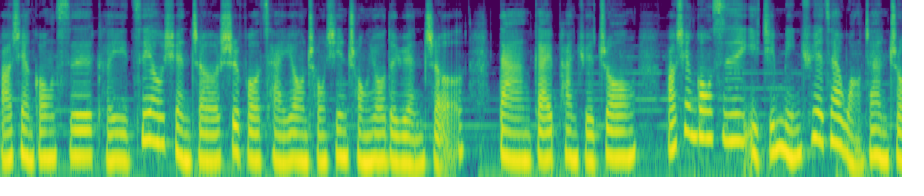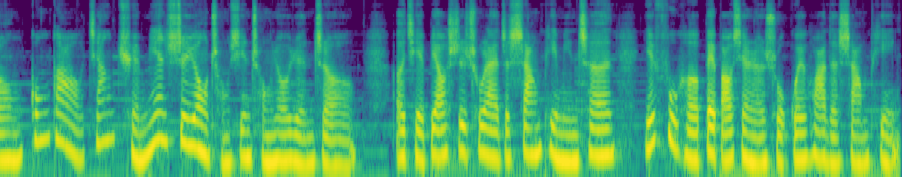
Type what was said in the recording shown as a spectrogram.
保险公司可以自由选择是否采用重新重优的原则，但该判决中，保险公司已经明确在网站中公告将全面适用重新重优原则，而且标示出来的商品名称也符合被保险人所规划的商品。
